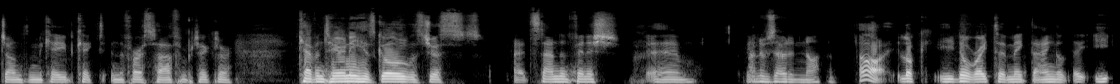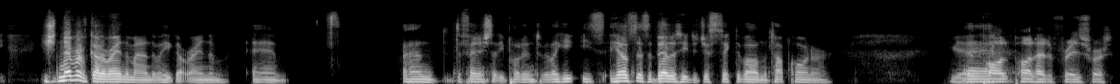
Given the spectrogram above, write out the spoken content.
Jonathan McCabe kicked in the first half in particular. Kevin Tierney, his goal was just outstanding finish. Um, and it was out of nothing. Oh, look, he no right to make the angle. Uh, He he should never have got around the man the way he got around him. Um, and the finish that he put into it, like he he's, he has this ability to just stick the ball in the top corner. Yeah, Uh, Paul Paul had a phrase for it.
